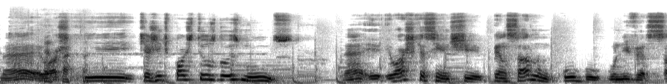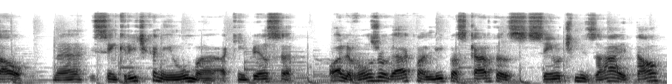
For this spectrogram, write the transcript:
Né? Eu acho que, que a gente pode ter os dois mundos. Né? Eu, eu acho que assim, a gente pensar num cubo universal, né? E sem crítica nenhuma a quem pensa, olha, vamos jogar com, ali com as cartas sem otimizar e tal.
